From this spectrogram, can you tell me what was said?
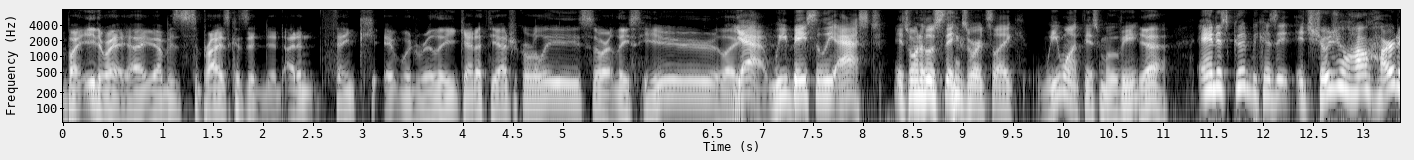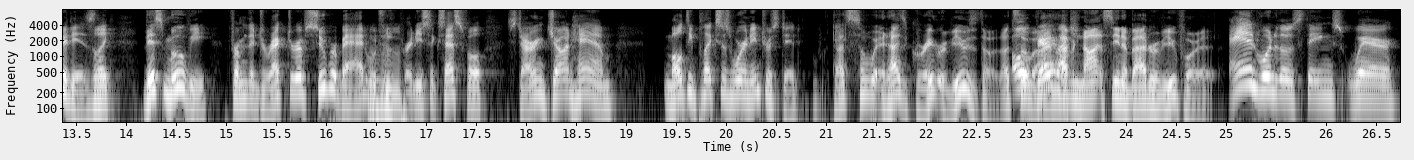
but either way, I, I was surprised because it, it, I didn't think it would really get a theatrical release, or at least here. Like, Yeah, we basically asked. It's one of those things where it's like, we want this movie. yeah, And it's good because it, it shows you how hard it is. Like this movie from the director of Superbad, which Mm-hmm. was pretty successful, starring John Hamm, multiplexes weren't interested. that's so. It has great reviews though. That's Oh, so. very I have not seen a bad review for it. And one of those things where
